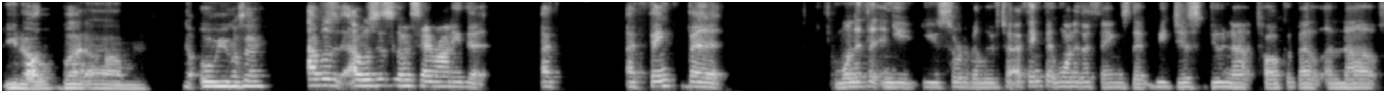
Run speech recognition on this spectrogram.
you know, but um what were you gonna say? I was I was just gonna say, Ronnie, that I I think that one of the and you you sort of alluded to, I think that one of the things that we just do not talk about enough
